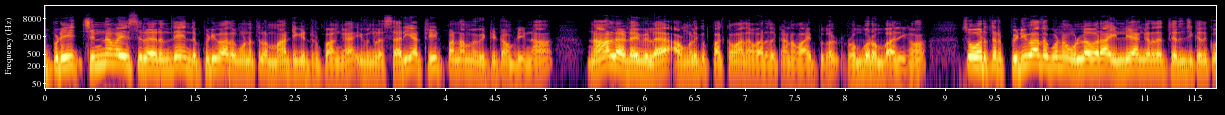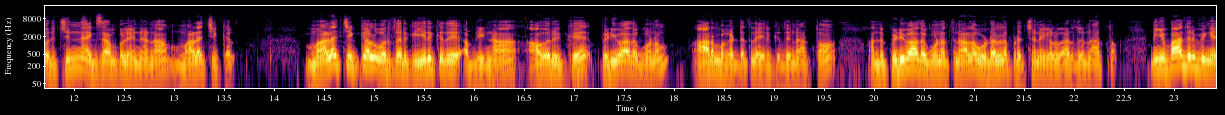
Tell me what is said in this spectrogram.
இப்படி சின்ன வயசுலேருந்தே இந்த பிடிவாத குணத்தில் மாட்டிக்கிட்டு இருப்பாங்க. இவங்களை சரியாக ட்ரீட் பண்ணாமல் விட்டுட்டோம் அப்படின்னா நாளடைவில் அவங்களுக்கு பக்கவாதம் வர்றதுக்கான வாய்ப்புகள் ரொம்ப ரொம்ப அதிகம். ஸோ ஒருத்தர் பிடிவாத குணம் உள்ளவரா இல்லையாங்கிறத தெரிஞ்சுக்கிறதுக்கு ஒரு சின்ன எக்ஸாம்பிள் என்னென்னா மலச்சிக்கல். மலச்சிக்கல் ஒருத்தருக்கு இருக்குது அப்படின்னா அவருக்கு பிடிவாத குணம் ஆரம்ப கட்டத்தில் இருக்குதுன்னு அர்த்தம். அந்த பிடிவாத குணத்தினால உடலில் பிரச்சனைகள் வருதுன்னு அர்த்தம். நீங்கள் பார்த்துருப்பீங்க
